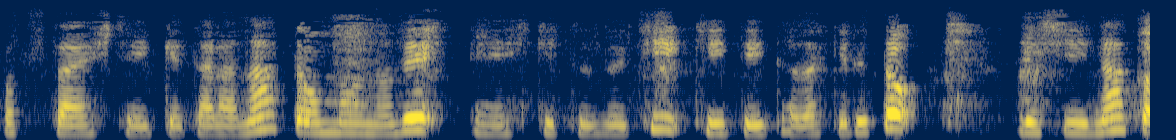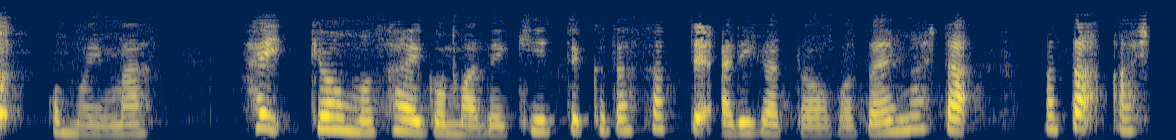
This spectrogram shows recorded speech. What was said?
お伝えしていけたらなと思うので、えー、引き続き聞いていただけると嬉しいなと思います。はい。今日も最後まで聞いてくださってありがとうございました。また明日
